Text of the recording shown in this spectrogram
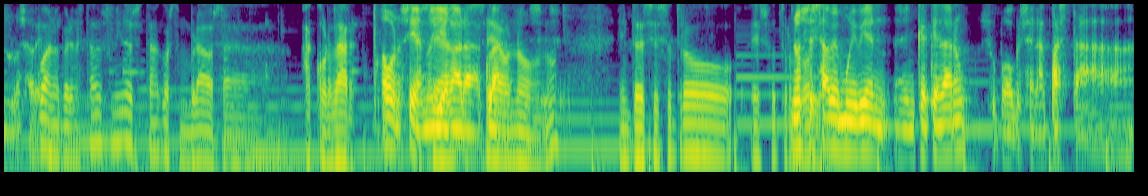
no lo sabemos. Bueno, pero en Estados Unidos están acostumbrados a acordar. ah, bueno, sí, a no sea- llegar a... sea claro, o no, sí, sí, ¿no? sí. Entonces es otro, es otro No se sabe muy bien en qué quedaron, supongo que será pasta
